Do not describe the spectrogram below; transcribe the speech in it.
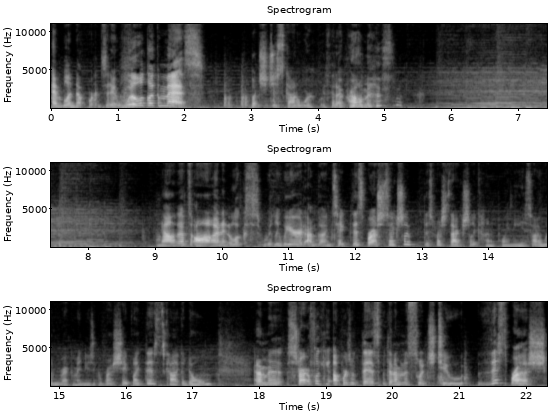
and blend upwards. And it will look like a mess, but you just gotta work with it, I promise. Now that's on it looks really weird, I'm going to take this brush. It's actually, this brush is actually kind of pointy, so I wouldn't recommend using a brush shaped like this. It's kind of like a dome. And I'm going to start flicking upwards with this, but then I'm going to switch to this brush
